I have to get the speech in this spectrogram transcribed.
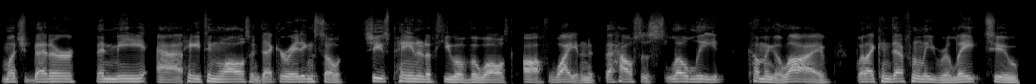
much better than me at painting walls and decorating. So she's painted a few of the walls off white and the house is slowly coming alive. But I can definitely relate to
